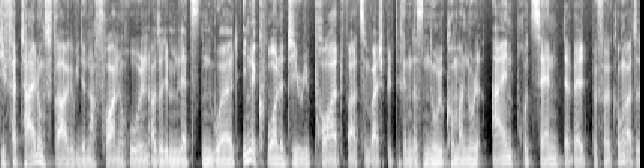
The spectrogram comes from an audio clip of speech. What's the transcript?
die Verteilungsfrage wieder nach vorne holen. Also im letzten World Inequality Report war zum Beispiel drin, dass 0,01 Prozent der Weltbevölkerung, also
